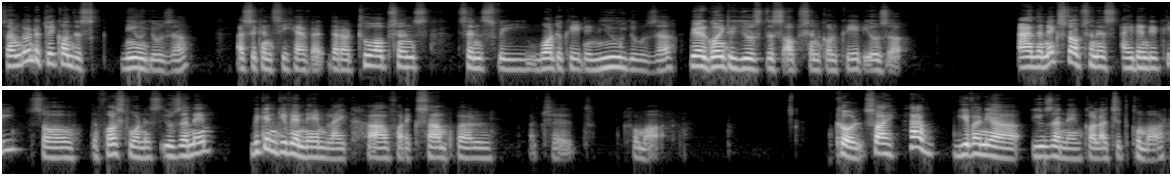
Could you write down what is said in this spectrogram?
So i'm going to click on this new user. As you can see here there are two options. Since we want to create a new user we are going to use this option called create user and the next option is identity. So the first one is username. We can give a name like, uh, for example, Ajit Kumar. Cool. So I have given a username called Ajit Kumar,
